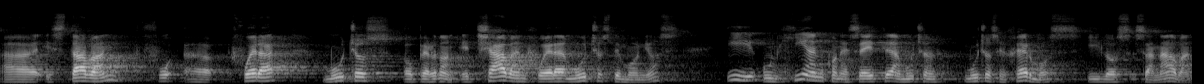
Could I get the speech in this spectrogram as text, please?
ah, estaban Ah, fuera muchos, o perdón, echaban fuera muchos demonios y ungían con aceite a muchos, muchos enfermos y los sanaban.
